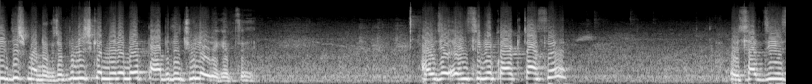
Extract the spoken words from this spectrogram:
নির্দেশ মান্য করেছে, পুলিশকে মেরে মেরে পা বেঁধে ঝুলিয়ে রেখেছে। আর যে এনসিবি কয়েকটা আছে, ওই সার্জিস,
